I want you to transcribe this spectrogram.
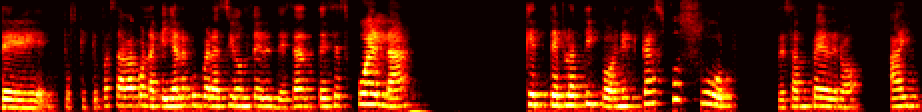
de, pues, que, qué pasaba con aquella recuperación de, de, esa, de esa escuela, que te platico, en el casco sur de San Pedro hay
